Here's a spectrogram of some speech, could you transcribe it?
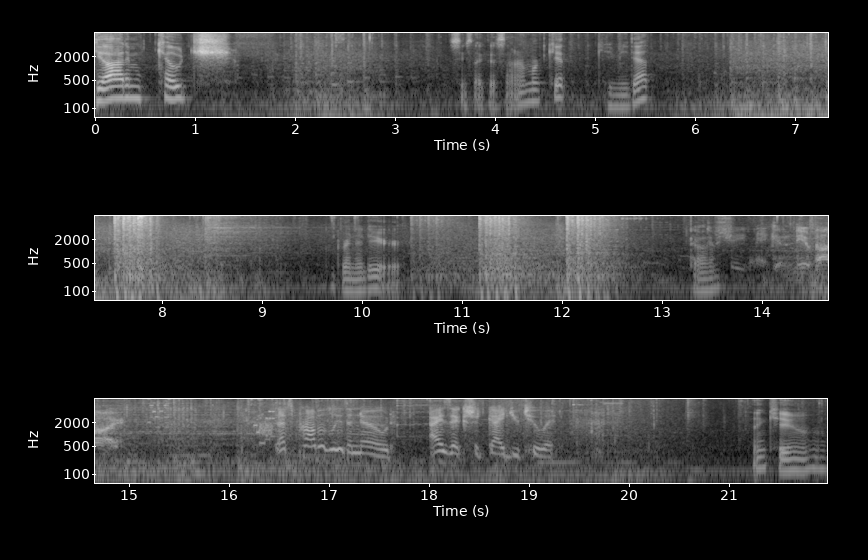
Got him, coach. Seems like there's an armor kit. Give me that. Grenadier. Got him. Nearby. That's probably the node. ISAC should guide you to it. Thank you.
